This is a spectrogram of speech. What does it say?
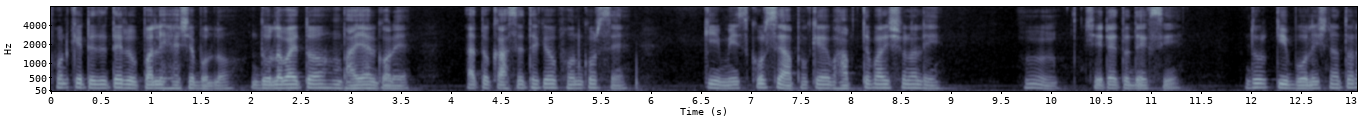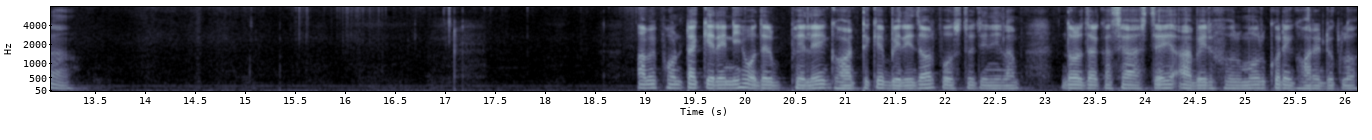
ফোন কেটে যেতে রূপালি হেসে বলল, দুলাভাই তো ভাইয়ার ঘরে, এত কাছে থেকেও ফোন করছে। কি মিস করছে আপুকে ভাবতে পারিস সোনালি? হুম, সেটাই তো দেখছি। দূর কি বলিস না তোরা? আমি ফোনটা কেড়ে নিয়ে ওদের ফেলে ঘর থেকে বেরিয়ে যাওয়ার প্রস্তুতি নিলাম। দরজার কাছে আসতেই আবির হুড়মুড় করে ঘরে ঢুকলো।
